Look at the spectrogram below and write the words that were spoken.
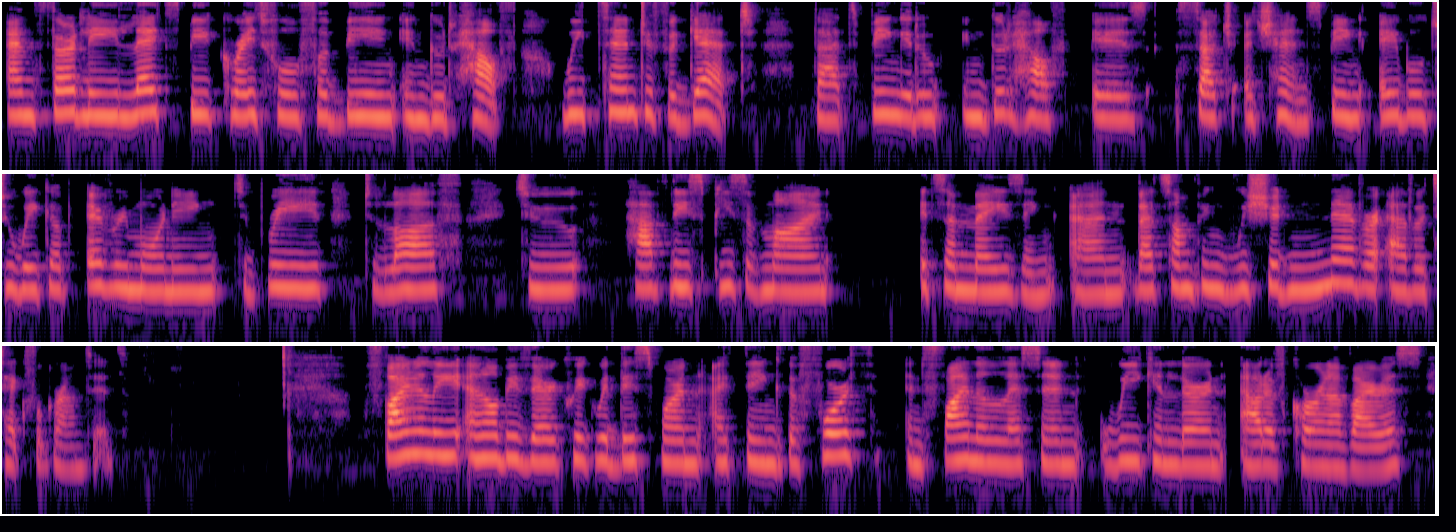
And thirdly, let's be grateful for being in good health. We tend to forget that being in good health is such a chance being able to wake up every morning to breathe to laugh to have this peace of mind. It's amazing and that's something we should never ever take for granted. Finally and i'll be very quick with this one i think the fourth and final lesson we can learn out of coronavirus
